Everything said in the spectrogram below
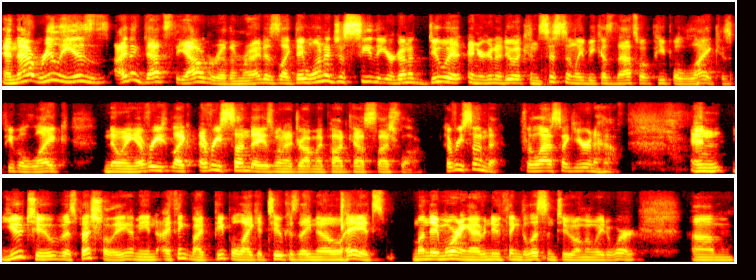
And that really is I think that's the algorithm, right? Is like they want to just see that you're going to do it and you're going to do it consistently because that's what people like. Is people like knowing every like every Sunday is when I drop my podcast slash vlog. Every Sunday for the last like year and a half and YouTube, especially. I mean, I think my people like it too because they know, hey, it's Monday morning. I have a new thing to listen to on my way to work. Um,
